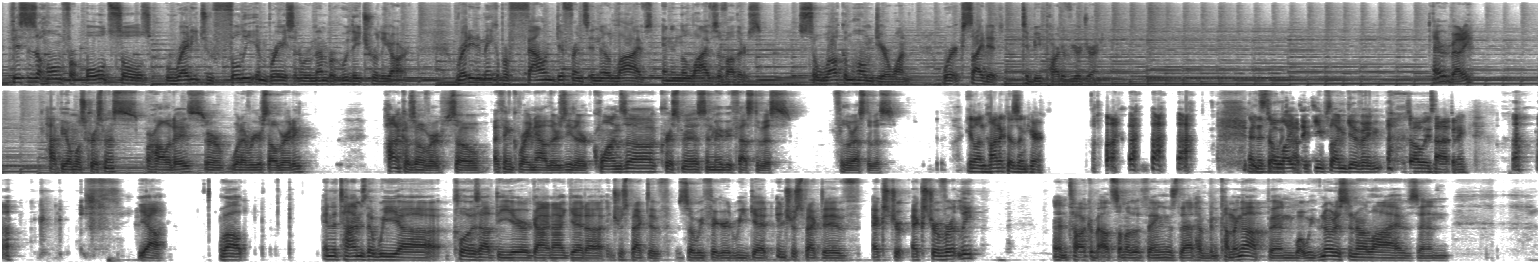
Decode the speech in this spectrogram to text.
This is a home for old souls ready to fully embrace and remember who they truly are, ready to make a profound difference in their lives and in the lives of others. So, welcome home, dear one. We're excited to be part of your journey. Hey, everybody. Happy almost Christmas or holidays or whatever you're celebrating. Hanukkah's over, so I think right now there's either Kwanzaa, Christmas, and maybe Festivus for the rest of us. Elon, Hanukkah's in here. and it's, it's the light happening. that keeps on giving. It's always happening. Yeah. Well, in the times that we uh, close out the year, Guy and I get uh, introspective. So we figured we'd get introspective extra extrovertly and talk about some of the things that have been coming up and what we've noticed in our lives and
